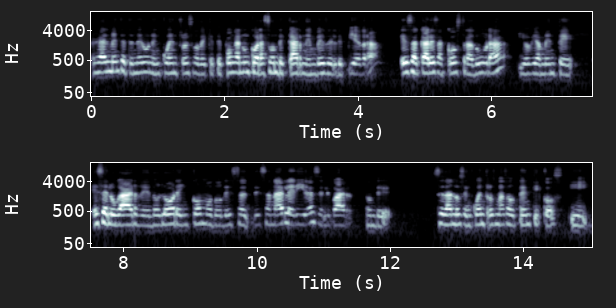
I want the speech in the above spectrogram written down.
realmente tener un encuentro, eso de que te pongan un corazón de carne en vez del de piedra, es sacar esa costra dura y obviamente ese lugar de dolor e incómodo, de, sanar la herida, es el lugar donde se dan los encuentros más auténticos y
